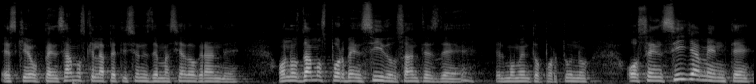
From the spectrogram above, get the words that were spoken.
es que o pensamos que la petición es demasiado grande, o nos damos por vencidos antes del el momento oportuno, o sencillamente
